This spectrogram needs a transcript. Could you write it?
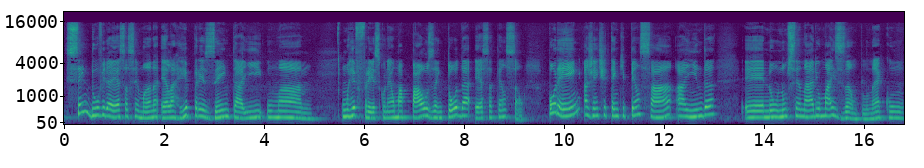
sem dúvida essa semana ela representa aí uma um refresco, né? Uma pausa em toda essa tensão. Porém, a gente tem que pensar ainda é, num, num cenário mais amplo, né? Com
